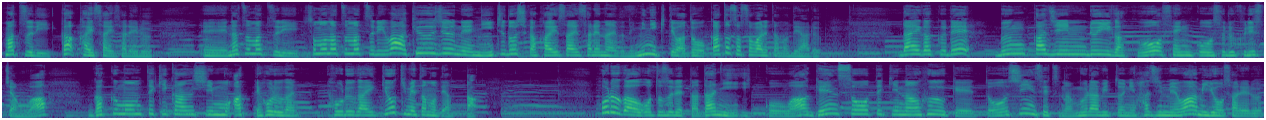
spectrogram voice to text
祭りが開催される。えー、夏祭り、その夏祭りは90年に一度しか開催されないので見に来てはどうかと誘われたのである。大学で文化人類学を専攻するクリスチャンは、学問的関心もあってホルガ、ホルガ行きを決めたのであった。ホルガを訪れたダニー一行は幻想的な風景と親切な村人に初めは魅了される。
